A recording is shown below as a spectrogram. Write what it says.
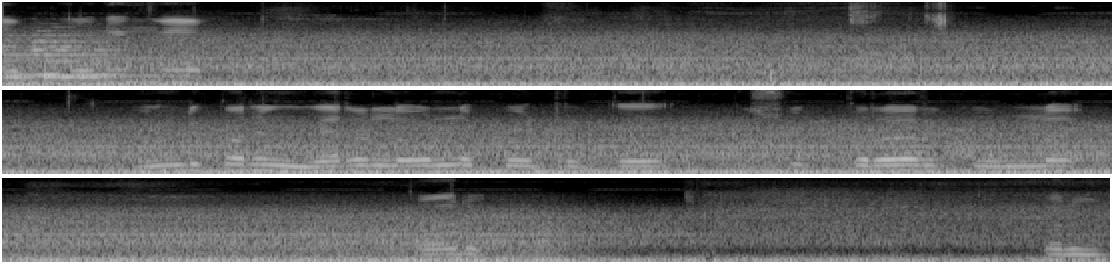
லோடிங் மேப் லோடிங் வண்டி பாருங்க வேற லெவலில் போட்டிருக்கு சூப்பராக இருக்கு உள்ள. பாரு. பாருங்க.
